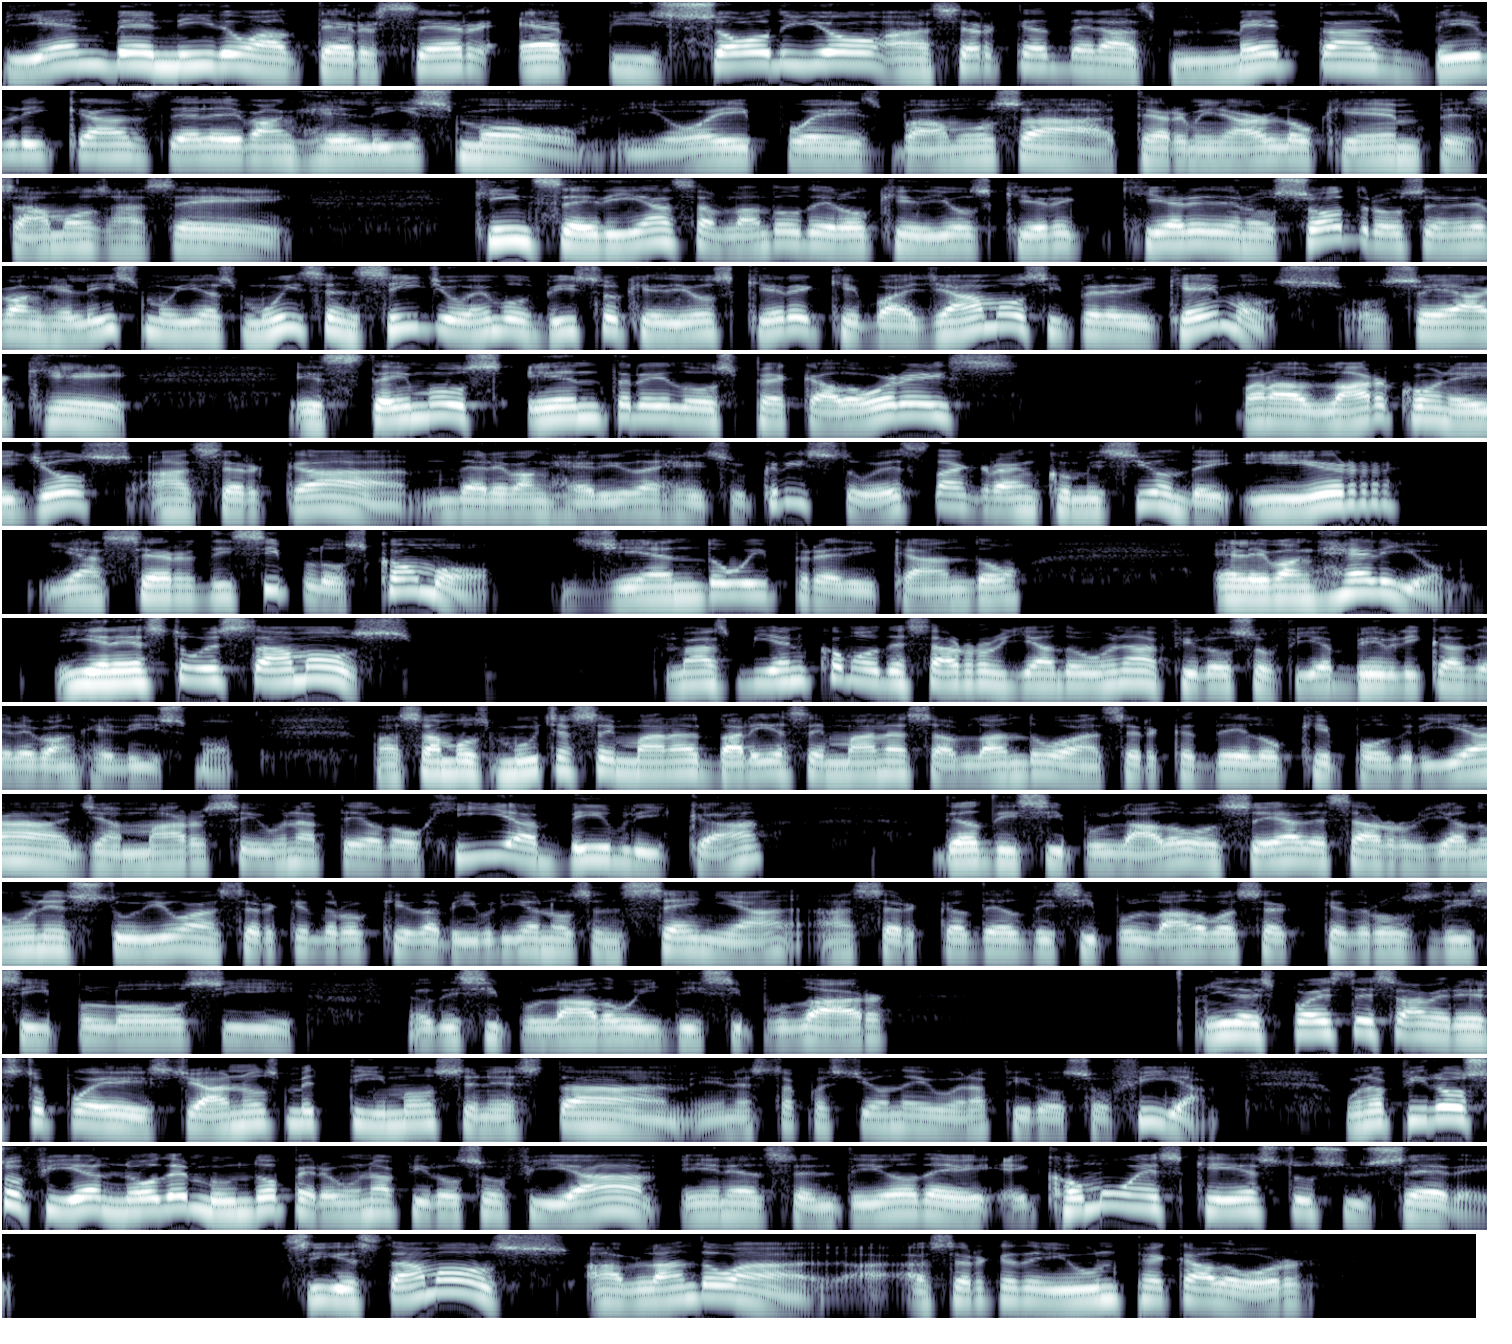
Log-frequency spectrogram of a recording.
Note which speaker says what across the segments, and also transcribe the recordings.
Speaker 1: Bienvenido al tercer episodio acerca de las metas bíblicas del evangelismo. Y hoy pues vamos a terminar lo que empezamos hace 15 días hablando de lo que Dios quiere, quiere de nosotros en el evangelismo. Y es muy sencillo. Hemos visto que Dios quiere que vayamos y prediquemos. O sea que estemos entre los pecadores para hablar con ellos acerca del Evangelio de Jesucristo. Es la gran comisión de ir y hacer discípulos. ¿Cómo? Yendo y predicando el Evangelio. Y en esto estamos más bien como desarrollando una filosofía bíblica del evangelismo. Pasamos muchas semanas, varias semanas hablando acerca de lo que podría llamarse una teología bíblica del discipulado, o sea, desarrollando un estudio acerca de lo que la Biblia nos enseña acerca del discipulado, acerca de los discípulos y el discipulado y discipular. Y después de saber esto, pues ya nos metimos en esta, en esta cuestión de una filosofía. Una filosofía no del mundo, pero una filosofía en el sentido de eh, cómo es que esto sucede. Si estamos hablando acerca de un pecador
